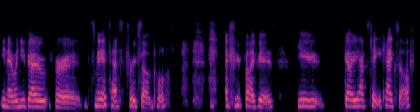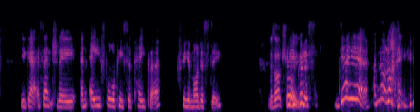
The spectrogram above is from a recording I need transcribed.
you know, when you go for a smear test, for example, every five years, you go, you have to take your kegs off. You get essentially an A4 piece of paper for your modesty. is that true? You've got to, yeah, yeah, yeah, I'm not lying.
